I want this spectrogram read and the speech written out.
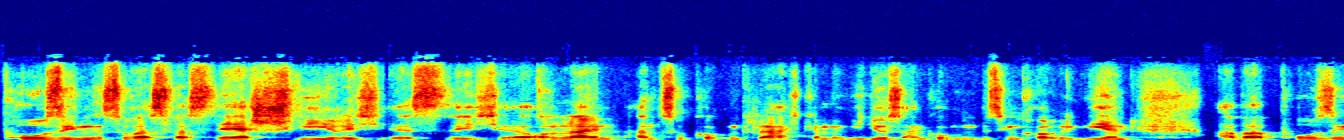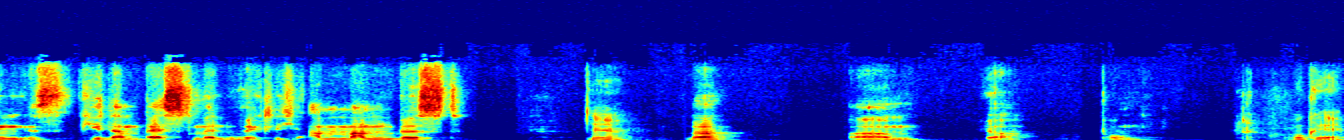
Posing ist sowas, was sehr schwierig ist, sich äh, online anzugucken. Klar, ich kann mir Videos angucken, ein bisschen korrigieren, aber Posing ist, geht am besten, wenn du wirklich am Mann bist. Ja. Ne? Ähm, ja, Punkt. Okay.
